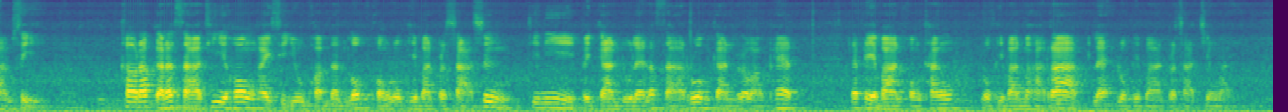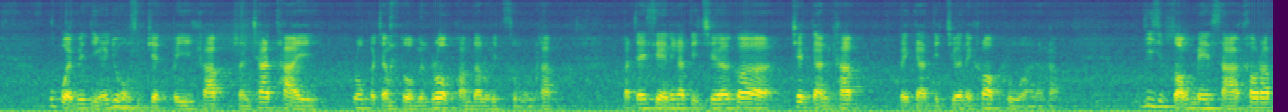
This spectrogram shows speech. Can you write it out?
3034 เข้ารับการรักษาที่ห้อง ICU ความดันลบของโรงพยาบาลประสาทซึ่งที่นี่เป็นการดูแลรักษาร่วมกันระหว่างแพทย์ และพยาบาลของทั้งโรงพยาบาลมหาราช และโรงพยาบาลประสาทเชียงใหม่ ผู้ป่วยเป็นหญิงอายุ 67 ปีครับสัญชาติไทยโรคประจำตัวเป็นโรคความดันโลหิตสูงครับ ปัจจัยเสี่ยงในการติดเชื้อก็เช่นกันครับ เป็นการติดเชื้อในครอบครัวนะครับ 22 เมษาเข้ารับ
